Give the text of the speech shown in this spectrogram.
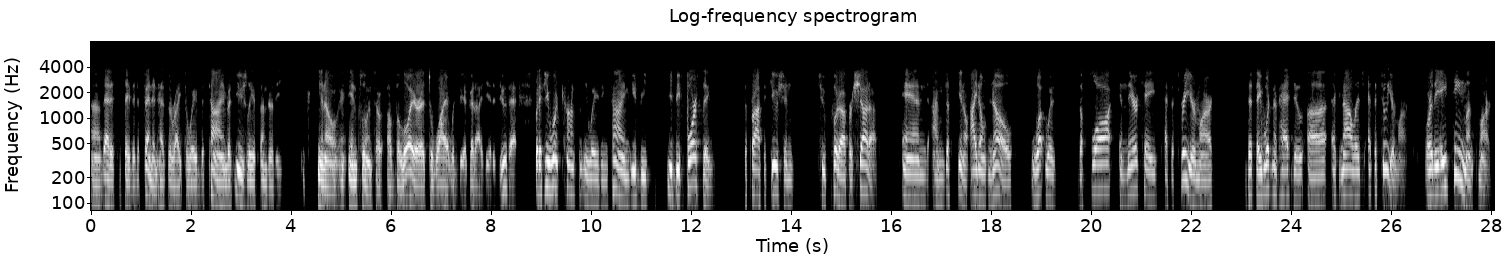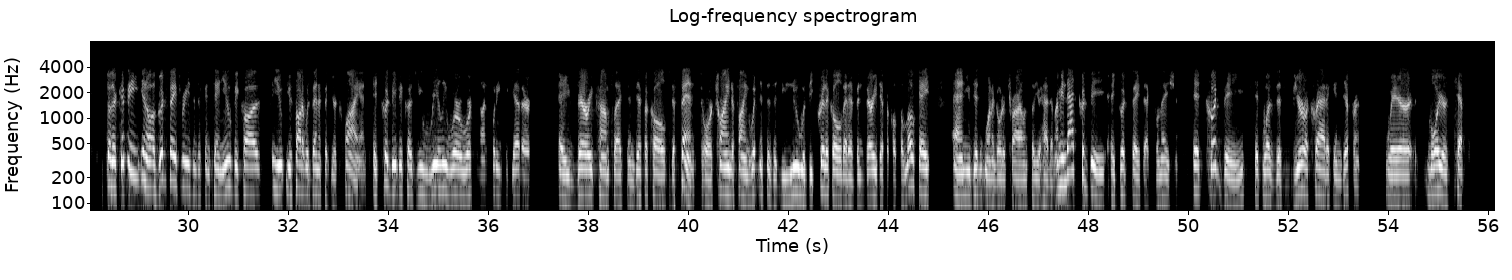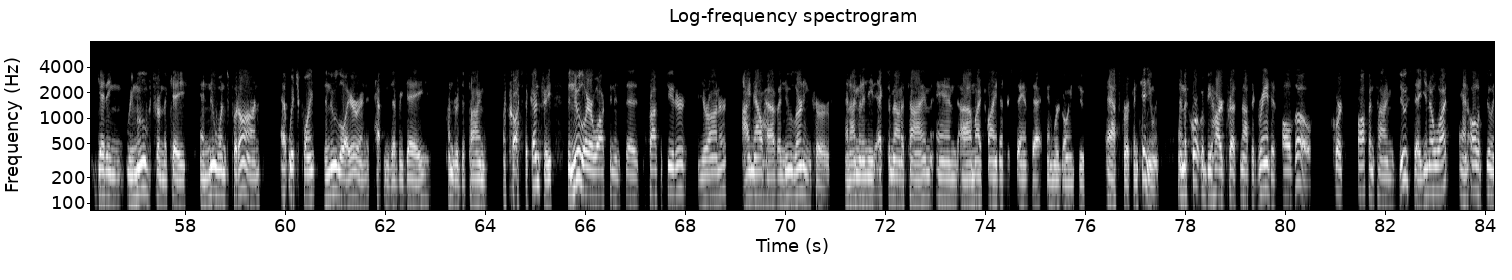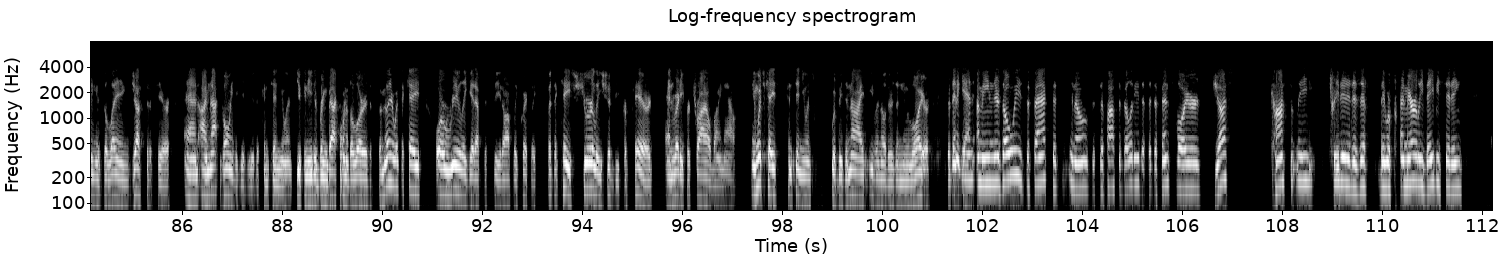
uh, that is to say, the defendant has the right to waive the time, but usually it's under the, you know, influence of, of the lawyer as to why it would be a good idea to do that. But if you weren't constantly waiving time, you'd be you'd be forcing the prosecution to put up or shut up. And I'm just, you know, I don't know what was the flaw in their case at the three year mark that they wouldn't have had to uh, acknowledge at the two year mark or the 18 month mark. So there could be, you know, a good faith reason to continue because you, you thought it would benefit your client. It could be because you really were working on putting together a very complex and difficult defense or trying to find witnesses that you knew would be critical that have been very difficult to locate and you didn't want to go to trial until you had them. I mean, that could be a good faith explanation. It could be it was this bureaucratic indifference where lawyers kept getting removed from the case and new ones put on, at which point the new lawyer, and it happens every day, hundreds of times across the country, the new lawyer walks in and says, Prosecutor, Your Honor, I now have a new learning curve and I'm going to need X amount of time, and uh, my client understands that, and we're going to ask for a continuance. And the court would be hard pressed not to grant it, although courts oftentimes do say, you know what, and all it's doing is delaying justice here, and I'm not going to give you the continuance. You can either bring back one of the lawyers that's familiar with the case or really get up to speed awfully quickly. But the case surely should be prepared and ready for trial by now, in which case continuance would be denied even though there's a new lawyer. But then again, I mean, there's always the fact that, you know, the, the possibility that the defense lawyers just constantly treated it as if they were primarily babysitting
